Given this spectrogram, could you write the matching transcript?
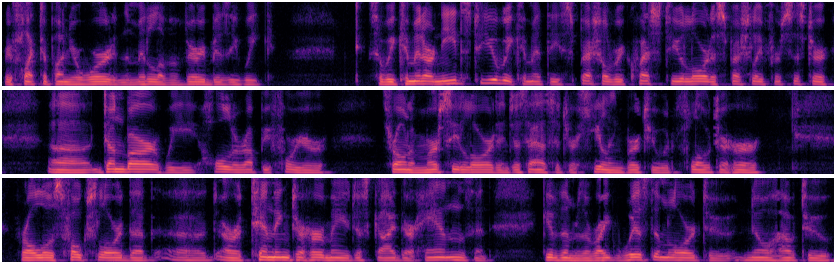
reflect upon your word in the middle of a very busy week. So we commit our needs to you. We commit these special requests to you, Lord, especially for Sister uh, Dunbar. We hold her up before your throne of mercy, Lord, and just ask that your healing virtue would flow to her. For all those folks, Lord, that uh, are attending to her, may you just guide their hands and give them the right wisdom, Lord, to know how to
